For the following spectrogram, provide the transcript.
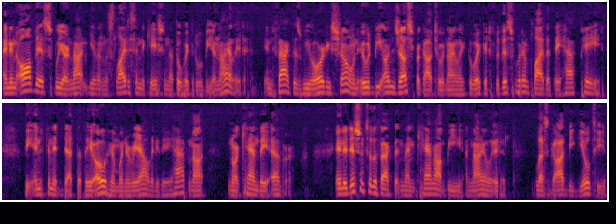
And in all this, we are not given the slightest indication that the wicked will be annihilated. In fact, as we've already shown, it would be unjust for God to annihilate the wicked, for this would imply that they have paid the infinite debt that they owe him, when in reality they have not, nor can they ever. In addition to the fact that men cannot be annihilated, lest God be guilty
